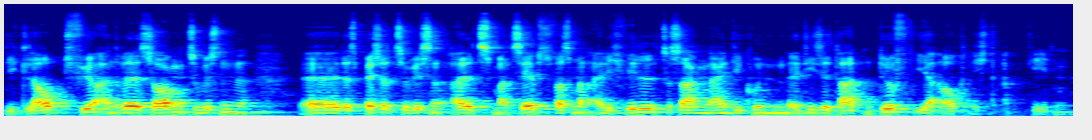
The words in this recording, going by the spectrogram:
die glaubt, für andere sorgen zu müssen, äh, das besser zu wissen als man selbst, was man eigentlich will, zu sagen, nein, die Kunden, äh, diese Daten dürft ihr auch nicht abgeben.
